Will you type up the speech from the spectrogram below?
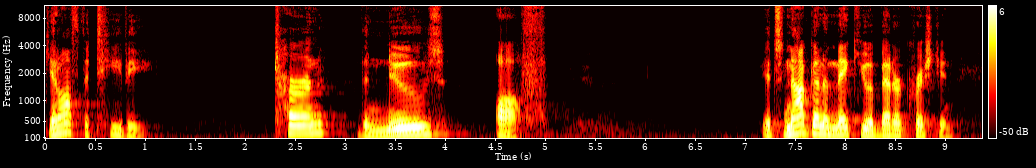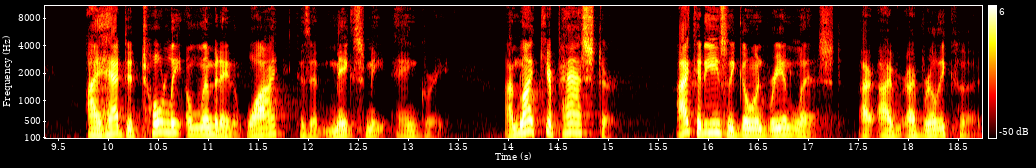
Get off the TV. Turn the news off. It's not going to make you a better Christian. I had to totally eliminate it. Why? Because it makes me angry. I'm like your pastor. I could easily go and reenlist. I, I, I really could.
